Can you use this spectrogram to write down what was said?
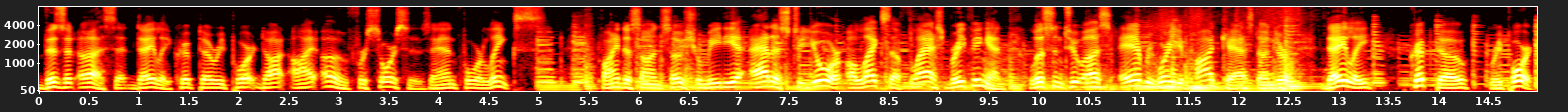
Visit us at dailycryptoreport.io for sources and for links. Find us on social media, add us to your Alexa flash briefing, and listen to us everywhere you podcast under Daily Crypto Report.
